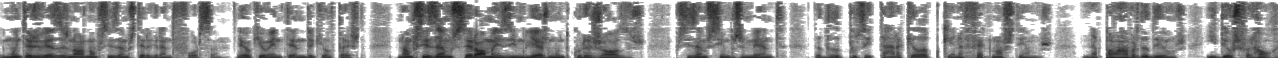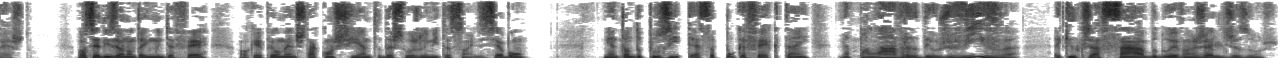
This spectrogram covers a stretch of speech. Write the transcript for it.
E muitas vezes nós não precisamos ter grande força. É o que eu entendo daquele texto. Não precisamos ser homens e mulheres muito corajosos. Precisamos simplesmente de depositar aquela pequena fé que nós temos na palavra de Deus e Deus fará o resto. Você diz eu não tenho muita fé, ok, pelo menos está consciente das suas limitações. Isso é bom. Então deposita essa pouca fé que tem na palavra de Deus. Viva aquilo que já sabe do Evangelho de Jesus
